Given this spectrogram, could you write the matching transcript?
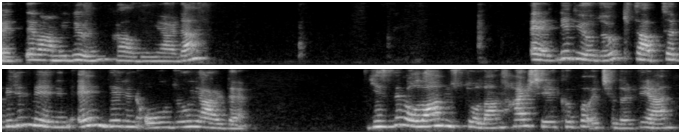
Evet, devam ediyorum kaldığım yerden. Evet, ne diyordu kitapta? Bilinmeyenin en derin olduğu yerde gizli ve olağanüstü olan her şeye kapı açılır diyen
